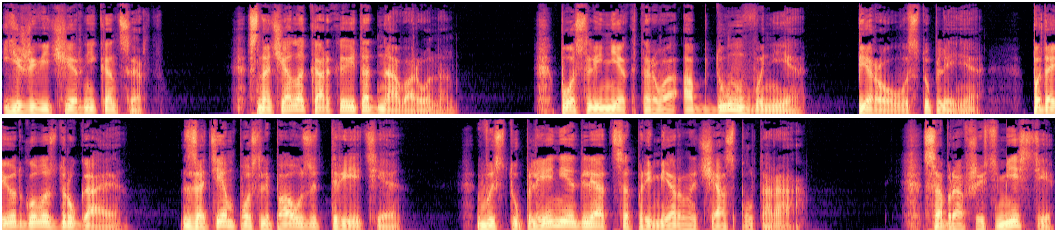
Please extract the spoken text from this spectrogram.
ежевечерний концерт. Сначала каркает одна ворона. После некоторого обдумывания первого выступления подает голос другая. Затем после паузы третья. Выступление длятся примерно час-полтора. Собравшись вместе,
